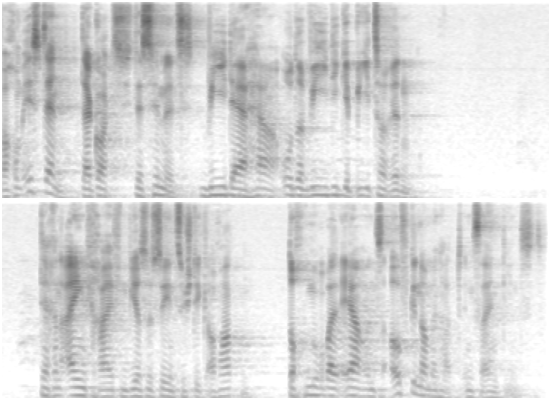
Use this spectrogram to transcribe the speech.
Warum ist denn der Gott des Himmels wie der Herr oder wie die Gebieterin, deren Eingreifen wir so sehnsüchtig erwarten? Doch nur, weil er uns aufgenommen hat in seinen Dienst.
